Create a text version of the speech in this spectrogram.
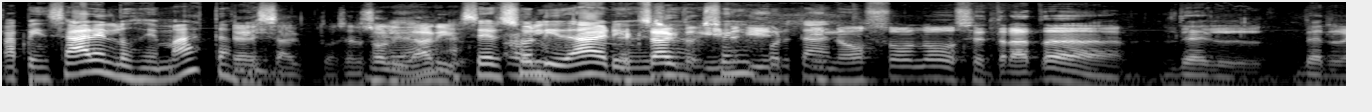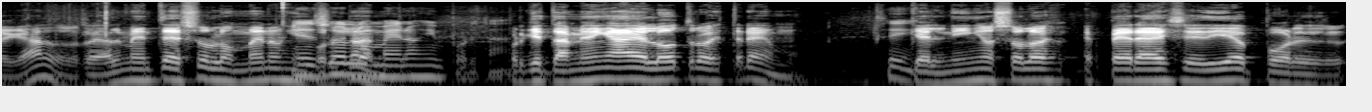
a pensar en los demás también. Exacto, a ser ¿verdad? solidario. A ser solidarios. Exacto, Eso, eso y, es y- y importante. no solo se trata del, del regalo, realmente eso es lo menos eso importante. es lo menos importante. Porque también hay el otro extremo, Sí. que el niño solo es- espera ese día por el,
